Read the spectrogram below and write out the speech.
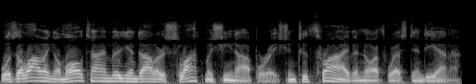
was allowing a multi-million dollar slot machine operation to thrive in northwest Indiana.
